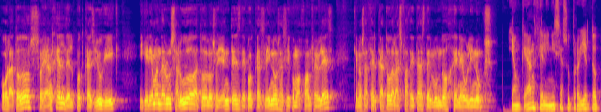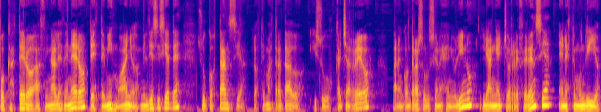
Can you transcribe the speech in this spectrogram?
Hola a todos, soy Ángel del podcast YouGeek y quería mandar un saludo a todos los oyentes de Podcast Linux, así como a Juan Febles, que nos acerca a todas las facetas del mundo GNU Linux. Y aunque Ángel inicia su proyecto podcastero a finales de enero de este mismo año 2017, su constancia, los temas tratados y sus cacharreos para encontrar soluciones GNU Linux le han hecho referencia en este mundillo.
